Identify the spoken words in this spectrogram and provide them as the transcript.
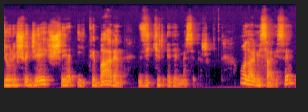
dönüşeceği şeye itibaren zikir edilmesidir. Model misal ise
